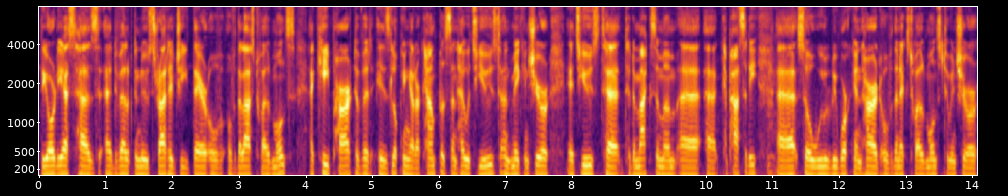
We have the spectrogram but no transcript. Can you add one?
the RDS has uh, developed a new strategy there over, over the last 12 months. A key part of it is looking at our campus and how it's used and making sure it's used to, to the maximum uh, uh, capacity. Mm. Uh, so we will be working hard over the next 12 months to ensure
